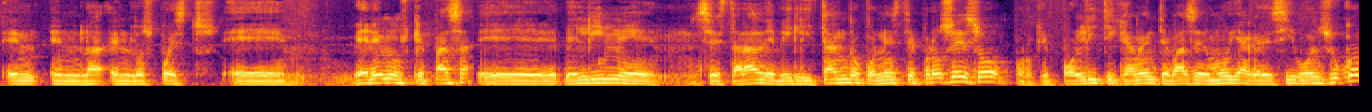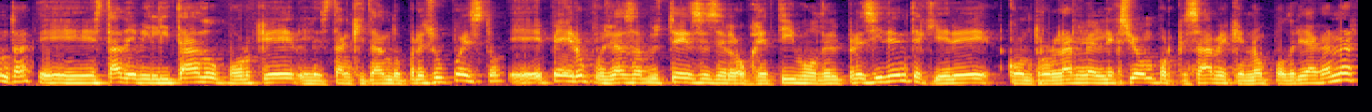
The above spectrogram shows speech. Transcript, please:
en, en, la, en los puestos. Eh, veremos qué pasa. Eh, el INE se estará debilitando con este proceso porque políticamente va a ser muy agresivo en su contra. Eh, está debilitado porque le están quitando presupuesto, pero pues ya sabe usted, ese es el objetivo del presidente, quiere controlar la elección porque sabe que no podría ganar.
